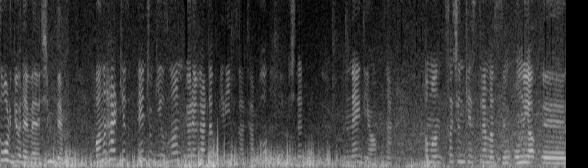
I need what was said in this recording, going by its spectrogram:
zor göreve şimdi. Bana herkes en çok yazılan görevlerden biriydi zaten bu. İşte e, neydi ya? Aman saçını kestiremezsin, onu ya, e,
